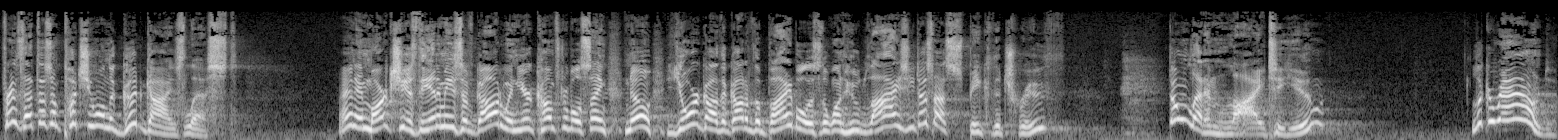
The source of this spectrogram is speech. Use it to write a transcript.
Friends, that doesn't put you on the good guys list. And it marks you as the enemies of God when you're comfortable saying, No, your God, the God of the Bible, is the one who lies. He does not speak the truth. Don't let him lie to you. Look around.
